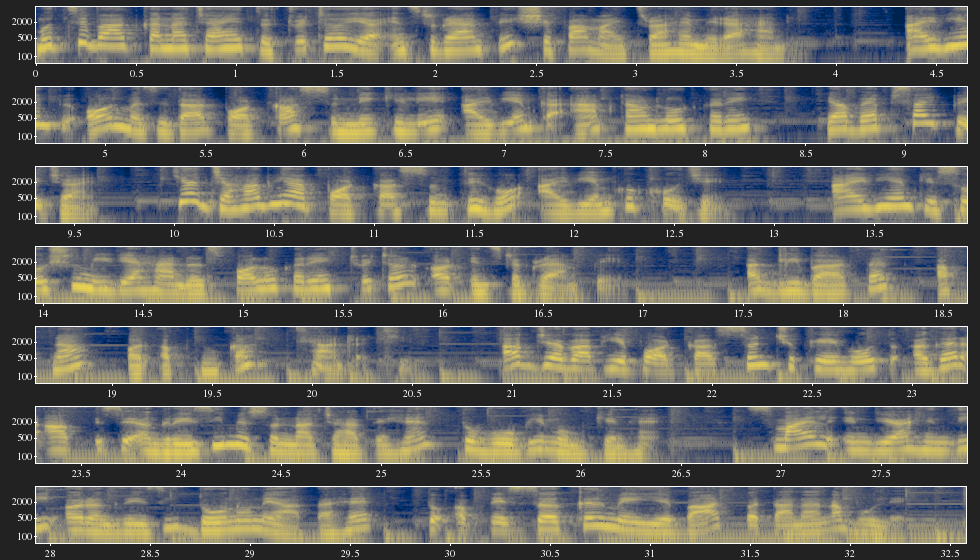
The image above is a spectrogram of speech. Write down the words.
मुझसे बात करना चाहे तो ट्विटर या इंस्टाग्राम पे शिफा माइत्रा है मेरा हैंडल आईवीएम पे और मज़ेदार पॉडकास्ट सुनने के लिए आईवीएम का ऐप डाउनलोड करें या वेबसाइट पे जाएँ। या जहाँ भी आप पॉडकास्ट सुनते हो आईवीएम को खोजें। आईवीएम के सोशल मीडिया हैंडल्स फॉलो करें ट्विटर और इंस्टाग्राम पे। अगली बार तक अपना और अपनों का ध्यान रखिए। अब जब आप ये पॉडकास्ट सुन चुके हो तो अगर आप इसे अंग्रेज़ी में सुनना चाहते हैं तो वो भी मुमकिन है। स्माइल इंडिया हिंदी और अंग्रेज़ी दोनों में आता है तो अपने सर्कल में ये बात बताना ना भूलें।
